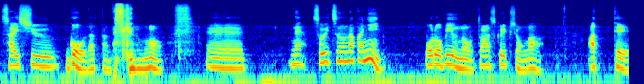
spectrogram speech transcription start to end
最終号だったんですけども、えーね、そいつの中に All of You のトランスクリプションがあって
